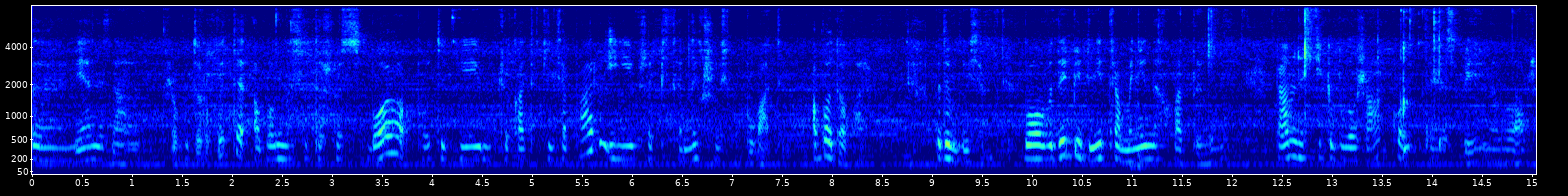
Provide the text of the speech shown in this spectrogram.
Е, я не знаю, що буду робити, або носити щось з собою, або тоді чекати кінця пар і вже після них щось купувати. Або до пар. Подивлюся. Бо води під літра мені не хватило. Там настільки було жарко, та я собі навела вже.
